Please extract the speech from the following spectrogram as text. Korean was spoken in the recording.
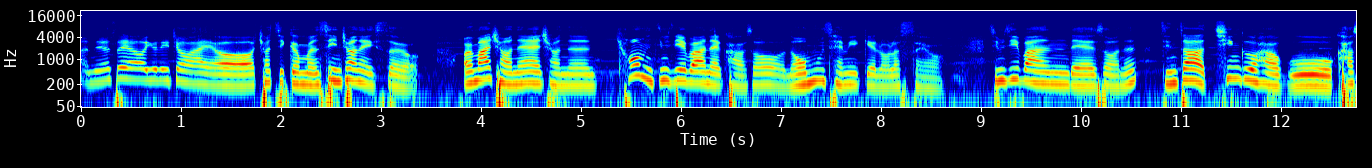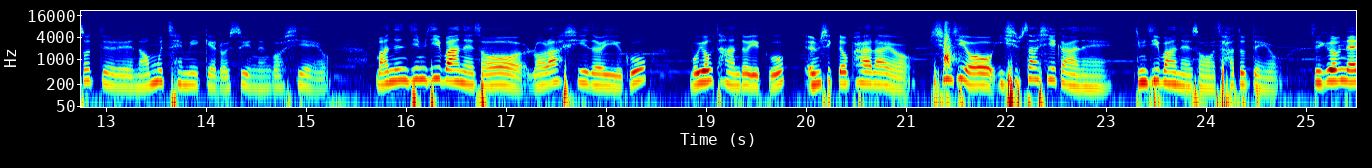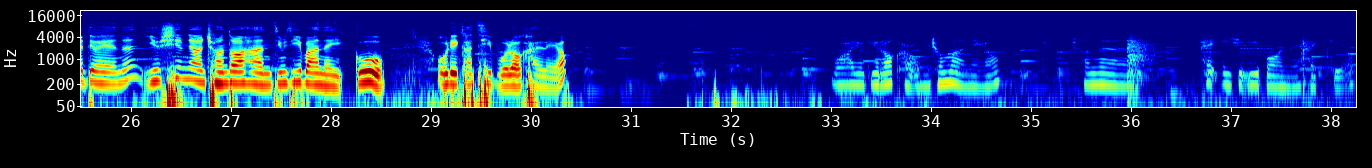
안녕하세요. 요리 좋아요. 저 지금은 신촌에 있어요. 얼마 전에 저는 처음 찜질방에 가서 너무 재밌게 놀았어요. 찜질방 내에서는 진짜 친구하고 가족들이 너무 재밌게 놀 수 있는 곳이에요. 많은 찜질방에서 롤락시도 있고 목욕탕도 있고 음식도 팔아요. 심지어 24시간에 찜질방에서 자도 돼요. 지금 내 뒤에는 60년 전통한 찜질방에 있고 우리 같이 보러 갈래요? 와 여기 럭커 엄청 많네요. 저는 122번을 할게요.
